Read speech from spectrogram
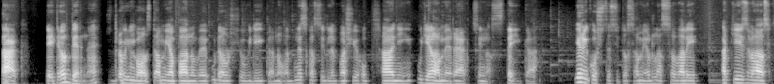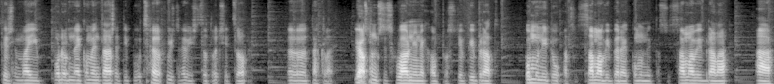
Tak, dejte odběr, ne? Zdravím vás, dámy a pánové, u dalšího videjka. No a dneska si dle vašeho přání uděláme reakci na stejka. Jelikož jste si to sami odhlasovali a ti z vás, kteří mají podobné komentáře typu, už nevíš co točit, co? E, takhle. Já jsem si schválně nechal prostě vybrat komunitu a si sama vybere, komunita si sama vybrala a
